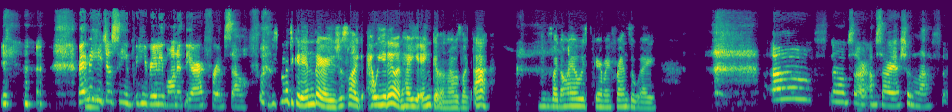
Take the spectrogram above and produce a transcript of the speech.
Maybe he just he, he really wanted the art for himself. I just wanted to get in there. He was just like, "How are you doing? How are you inking?" And I was like, "Ah." He was like, "I always scare my friends away." Oh no, I'm sorry. I'm sorry. I shouldn't laugh.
